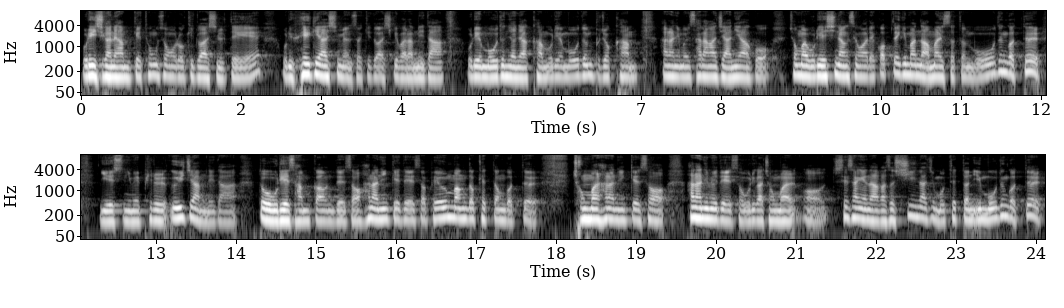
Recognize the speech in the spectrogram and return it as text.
우리 이 시간에 함께 통성으로 기도하실 때에 우리 회개하시면서 기도하시기 바랍니다. 우리의 모든 연약함, 우리의 모든 부족함, 하나님을 사랑하지 아니하고 정말 우리의 신앙생활에 껍데기만 남아 있었던 모든 것들 예수님의 피를 의지합니다. 또 우리의 삶 가운데서 하나님께 대해서 배은망덕했던 것들 정말 하나님께서 하나님에 대해서 우리가 정말 어, 세상에 나가서 시인하지 못했던 이 모든 것들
